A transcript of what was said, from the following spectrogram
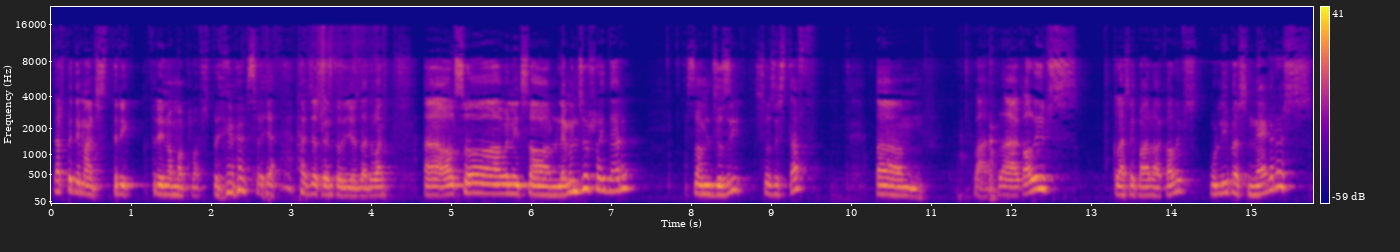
that's pretty much three, three normal gloves, pretty much. So yeah, I'm just going to use that one. Uh, also, I will need some lemon juice right there, some juicy, juicy stuff. Um, well, black olives, classic black olives, olives negras,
